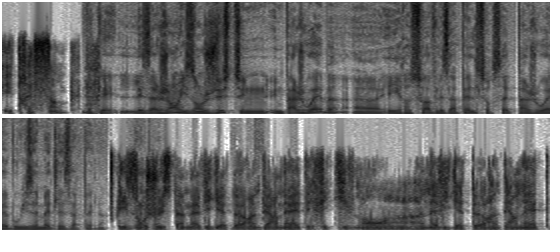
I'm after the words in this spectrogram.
et très simple. Donc les, les, agents, ils ont juste une, une page web et ils reçoivent les appels sur cette page web où ils émettent les appels. Ils ont juste un navigateur internet, effectivement, un, un navigateur internet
